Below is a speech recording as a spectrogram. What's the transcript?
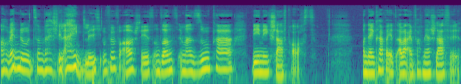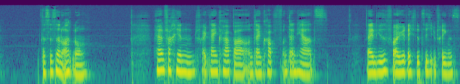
Auch wenn du zum Beispiel eigentlich um 5 Uhr aufstehst und sonst immer super wenig Schlaf brauchst. Und dein Körper jetzt aber einfach mehr Schlaf will. Das ist in Ordnung. Hör einfach hin, frag deinen Körper und dein Kopf und dein Herz. Weil diese Folge richtet sich übrigens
